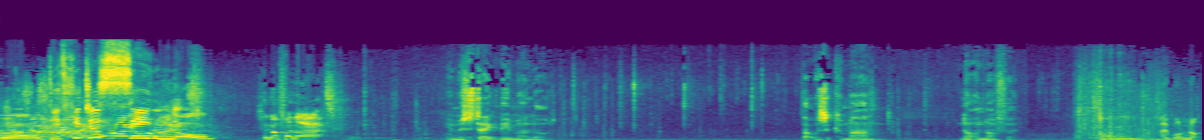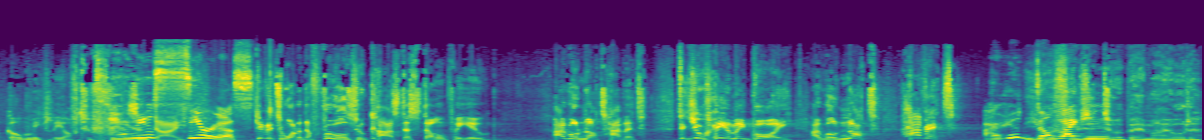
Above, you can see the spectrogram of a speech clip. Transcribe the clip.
whoa! Did he just say no? Enough of that. You mistake me, my lord. That was a command, not an offer. I will not go meekly off to Are freeze you and die. serious? Give it to one of the fools who cast a stone for you. I will not have it. Did you hear me, boy? I will not have it. Are you, You don't like refusing to obey my order?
